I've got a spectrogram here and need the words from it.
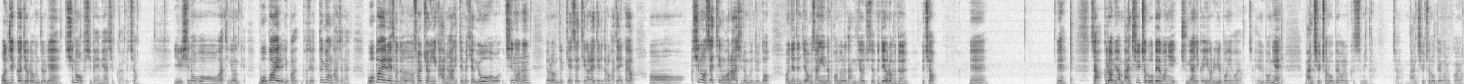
언제까지 여러분들 예 신호 없이 매매하실 거야, 그렇죠? 이 신호 같은 경우 모바일 이거 보세요 뜨면 가잖아요 모바일에서도 설정이 가능하기 때문에 제가 요 신호는 여러분들께 세팅을 해드리도록 할 테니까요 어 신호 세팅 원하시는 분들도 언제든지 영상에 있는 번호로 남겨주세요 근데 여러분들 그쵸 예 예. 자, 그러면 17,500원이 중요하니까 이걸 일봉에 거요. 자, 일봉에 17,500원을 긋습니다. 자, 17,500원을 거요.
